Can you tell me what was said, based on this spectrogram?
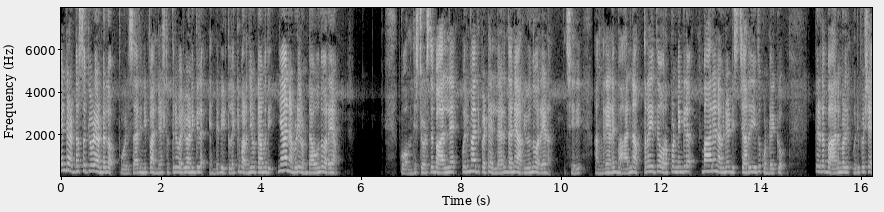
എന്റെ അഡ്രസ്സൊക്കെ ഇവിടെ ഉണ്ടല്ലോ. പോലീസുകാർ ഇനിയിപ്പോൾ അന്വേഷണത്തിന് വരുവാണെങ്കിൽ എന്റെ വീട്ടിലേക്ക് പറഞ്ഞു വിട്ടാൽ മതി. ഞാൻ അവിടെ ഉണ്ടാവും എന്ന് പറയാം. കോമഡി സ്റ്റോഴ്സ് ബാലിനെ ഒരുമാതിരിപ്പെട്ട എല്ലാവരും തന്നെ അറിയുമെന്ന് പറയണം. ശരി അങ്ങനെയാണെങ്കിൽ ബാലിന് അത്ര ഇത് ഉറപ്പുണ്ടെങ്കിൽ ബാലൻ അവനെ ഡിസ്ചാർജ് ചെയ്ത് കൊണ്ടുപോയിക്കും. ഇതിടെ ബാലൻ പറഞ്ഞു ഒരു പക്ഷേ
